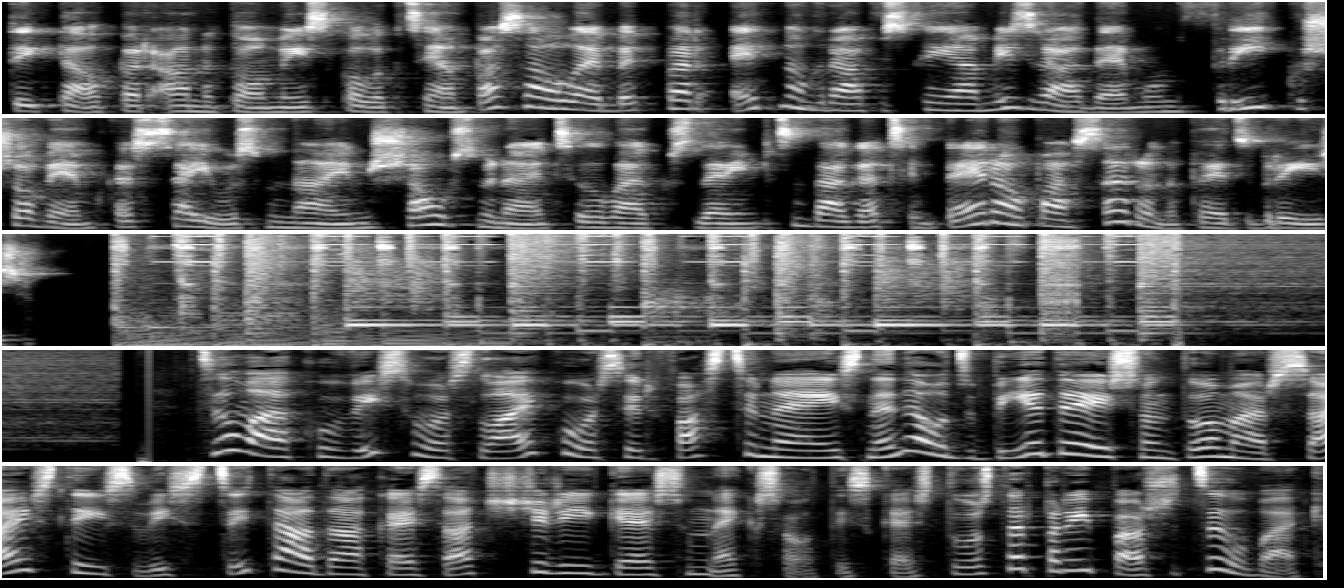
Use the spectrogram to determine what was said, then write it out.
Tik tālu par anatomijas kolekcijām pasaulē, bet par etnogrāfiskajām izrādēm un frīku šoviem, kas sajūsmināja un šausmināja cilvēkus 19. gadsimta Eiropā, saruna pēc brīža. Cilvēku visos laikos ir fascinējis, nedaudz biedējis un tomēr saistījis viss citādākais, atšķirīgais un eksotiskais, tostarp arī paši cilvēki.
